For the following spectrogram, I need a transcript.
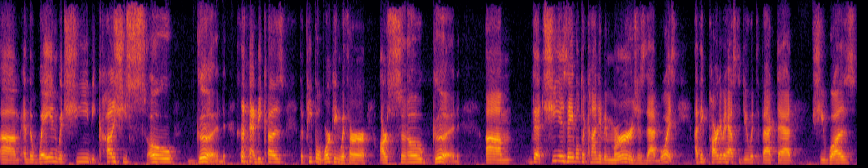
um, and the way in which she, because she's so good, and because the people working with her are so good, um, that she is able to kind of emerge as that voice. I think part of it has to do with the fact that she was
